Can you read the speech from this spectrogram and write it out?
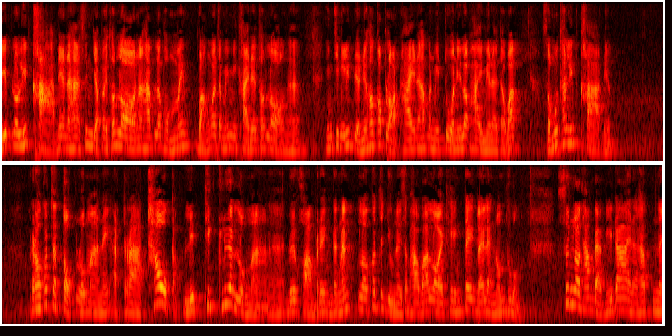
ลิฟต์เราลิฟต์ขาดเนี่ยนะฮะซึ่งอย่าไปทดลองนะครับ แล้วผมไม่หวังว่าจะไม่มีใครได้ทดลองนะฮะจริงๆลิฟต์เดี๋ยวนี้เขาก็ปลอดภัยนะครับ มันมีตัวนิรภัยมีอะไรแต่ว่า สมมุติถ้าลิฟต์ขาดเนี่ยเราก็จะตกลงมาในอัตราเท่ากับลิฟต์ที่เคลื่อนลงมานะฮะด้วยความเร่ง ดังนั้นเราก็จะอยู่ในสภาวะลอยเทงเต้งไร้แรงโน้มถ่วง ซึ่งเราทำแบบนี้ได้นะครับใน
